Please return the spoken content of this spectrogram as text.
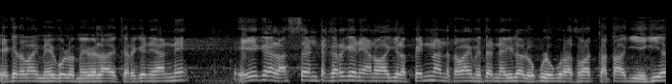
ඒක තමයි මේගොල්ලෝ මේ වෙලාවේ කරගෙන යන්නේ. ඒක ලස්සන්ට කරගෙන යනවා කියලා පෙන්වන්න තමයි මෙතන ඇවිල්ලා ලොකු ලොකු රසවත් කතා ගියේ කිය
